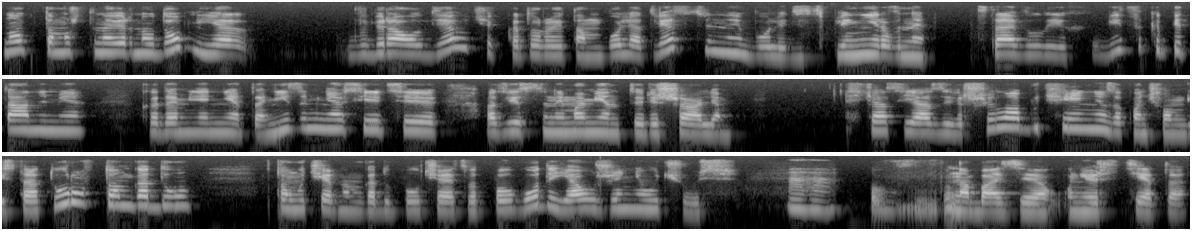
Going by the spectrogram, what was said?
Ну, потому что, наверное, удобнее. Я выбирала девочек, которые там более ответственные, более дисциплинированные, ставила их вице-капитанами, когда меня нет, они за меня все эти ответственные моменты решали. Сейчас я завершила обучение, закончила магистратуру в том году, в том учебном году, получается, вот полгода я уже не учусь uh-huh. в, на базе университета.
